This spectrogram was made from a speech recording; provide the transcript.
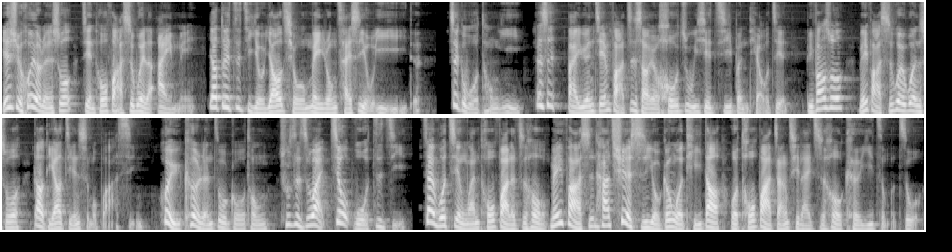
也许会有人说，剪头发是为了爱美，要对自己有要求，美容才是有意义的。这个我同意。但是百元剪法至少有 hold 住一些基本条件，比方说美发师会问说，到底要剪什么发型，会与客人做沟通。除此之外，就我自己。在我剪完头发了之后，美发师他确实有跟我提到，我头发长起来之后可以怎么做。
